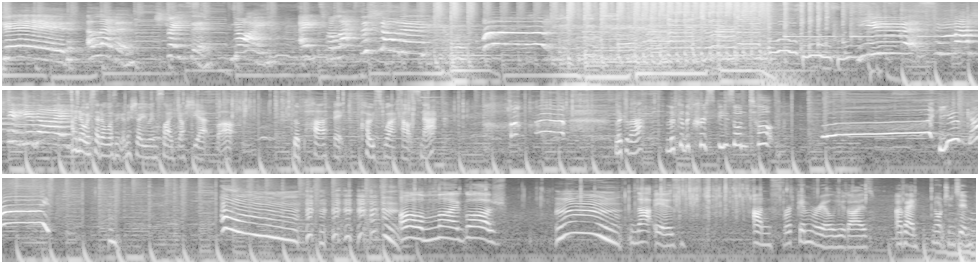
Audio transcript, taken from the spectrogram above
Good. 11. Straighten. 9. 8. Relax the shoulders. I know I said I wasn't going to show you inside just yet, but the perfect post-workout snack. Look at that. Look at the crispies on top. Ooh, you guys. Mm. Mm. Oh my gosh. Mmm, that is unfreaking real, you guys. Okay, launching soon.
